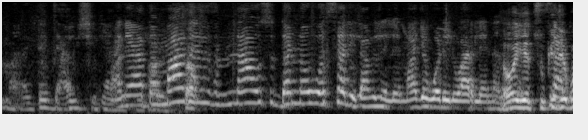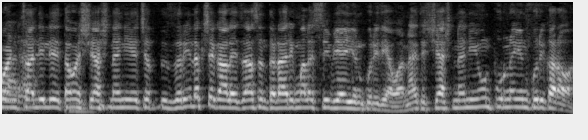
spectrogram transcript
मला. आणि आता माझं नाव सुद्धा नव्वद साली लागलेलं आहे. माझे वडील वारल्यानंतर. हो हे चुकीचे पॉईंट चाललेले आहेत. तेव्हा शासनाने याच्यात जरी लक्ष घालायचं असेल तर डायरेक्ट मला सीबीआय इन्क्वायरी द्यावा. नाही तर शासनाने येऊन पूर्ण इन्क्वायरी करावा.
